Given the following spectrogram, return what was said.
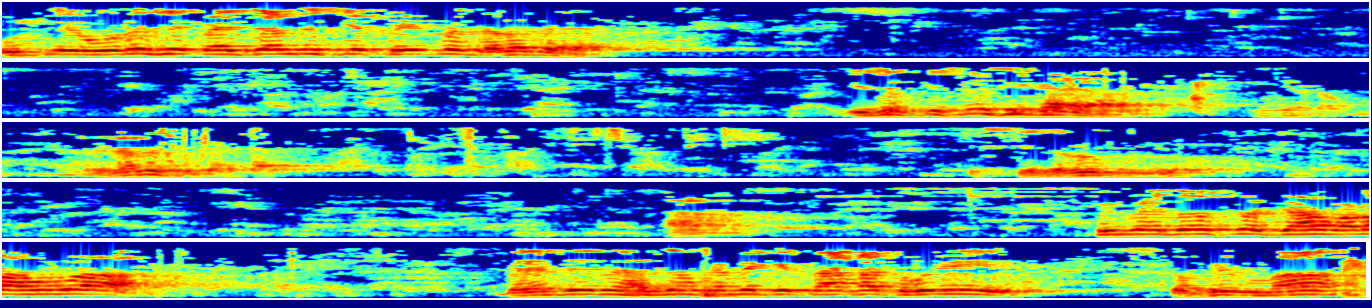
اس کے رونے سے پہچانتی اس کے پیٹ میں درد ہے۔ یہ سب کس نے سکھایا؟ اللہ نے سکھایا اس کی ضرورت نہیں ہو ہاں۔ پھر میں دوستوں جہاں بڑا ہوا بہتے میں ہزم کرنے کی طاقت ہوئی، تو پھر ماں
